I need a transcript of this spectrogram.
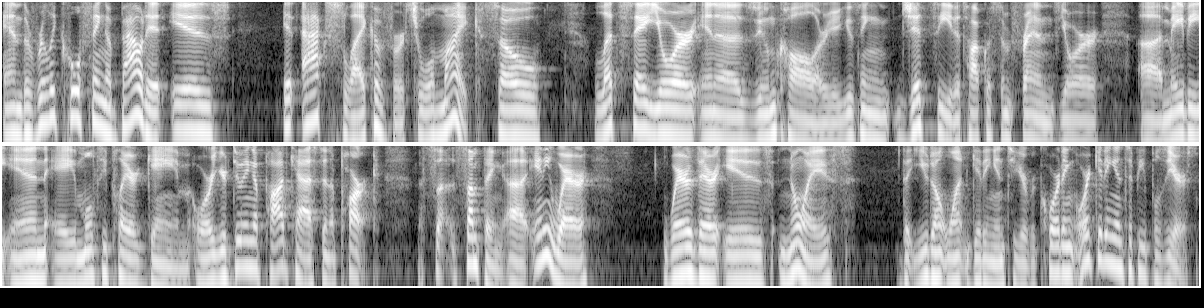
And the really cool thing about it is it acts like a virtual mic. So let's say you're in a Zoom call or you're using Jitsi to talk with some friends. You're uh, maybe in a multiplayer game or you're doing a podcast in a park something, uh, anywhere where there is noise that you don't want getting into your recording or getting into people's ears.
